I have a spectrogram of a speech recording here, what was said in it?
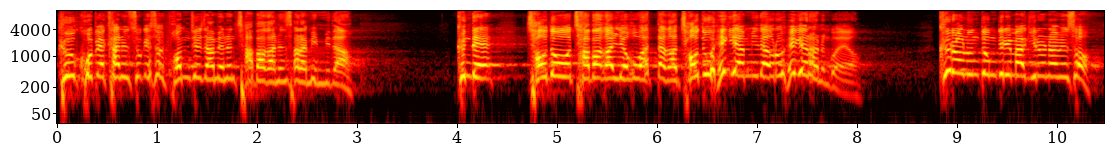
그 고백하는 속에서 범죄자면은 잡아가는 사람입니다. 근데 저도 잡아가려고 왔다가 저도 회개합니다. 그러고 회개하는 거예요. 그런 운동들이 막 일어나면서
